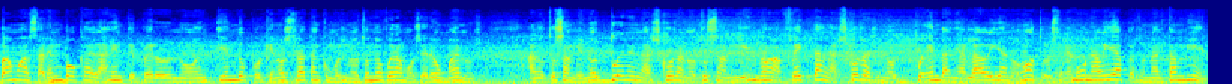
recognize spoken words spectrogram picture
vamos a estar en boca de la gente, pero no entiendo por qué nos tratan como si nosotros no fuéramos seres humanos. A nosotros también nos duelen las cosas, a nosotros también nos afectan las cosas y nos pueden dañar la vida a nosotros. Tenemos una vida personal también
